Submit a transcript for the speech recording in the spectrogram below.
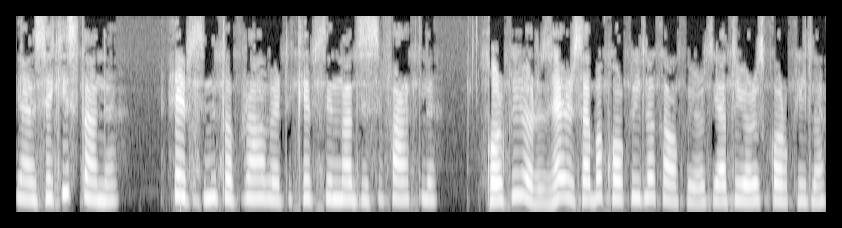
Yani sekiz tane. Hepsini toprağa verdik. Hepsinin acısı farklı. Korkuyoruz. Her sabah korkuyla kalkıyoruz. Yatıyoruz korkuyla.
